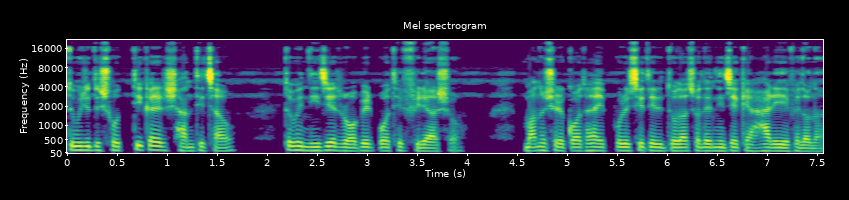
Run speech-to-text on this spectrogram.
তুমি যদি সত্যিকারের শান্তি চাও, তুমি নিজের রবের পথে ফিরে আসো। মানুষের কথায় পরিস্থিতির দোলাচলে নিজেকে হারিয়ে ফেলো না।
